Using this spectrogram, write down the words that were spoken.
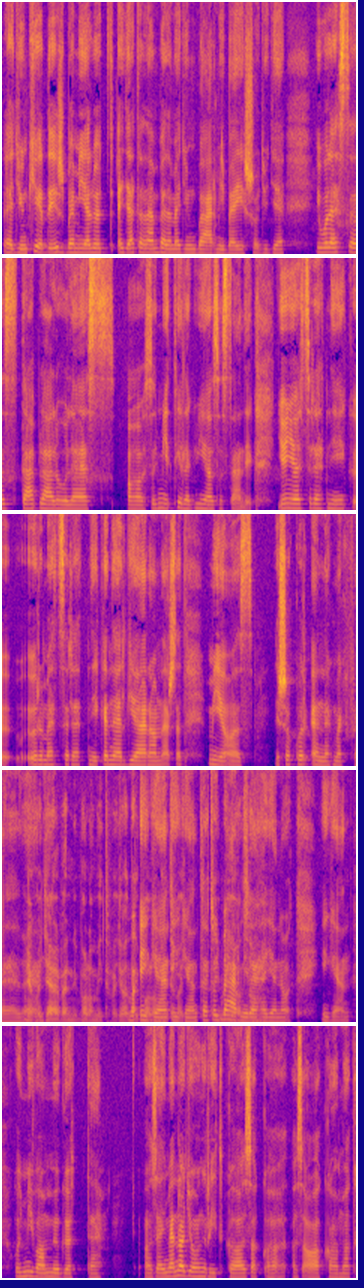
legyünk kérdésbe, mielőtt egyáltalán belemegyünk bármibe is, hogy ugye jó lesz ez, tápláló lesz, az, hogy mi, tényleg mi az a szándék. Gyönyört szeretnék, örömet szeretnék, energiáramlás, tehát mi az? És akkor ennek megfelelően. Ja, vagy elvenni valamit, vagy adni Va- igen, valamit. igen, tehát hogy bármire ami- hegyen ott. Igen, hogy mi van mögötte az egy, mert nagyon ritka az, a, az alkalmak,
